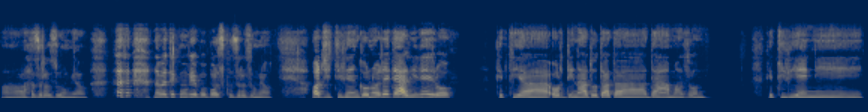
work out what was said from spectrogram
O, zrozumiał. Nawet jak mówię po polsku, zrozumiał. Oggi ti vengono regali, vero? Che ti ha ordinato tata da Amazon? Che ti vieni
